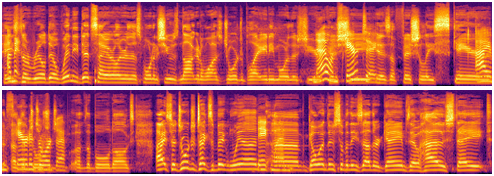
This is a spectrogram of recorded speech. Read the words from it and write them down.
He's I mean, the real deal. Wendy did say earlier this morning she was not going to watch Georgia play anymore this year. No, I'm scared she to. is officially scared. I am of the scared of Georgia. of the Bulldogs. All right, so Georgia takes a big win. Big win. Um, going through some of these other games, Ohio State.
